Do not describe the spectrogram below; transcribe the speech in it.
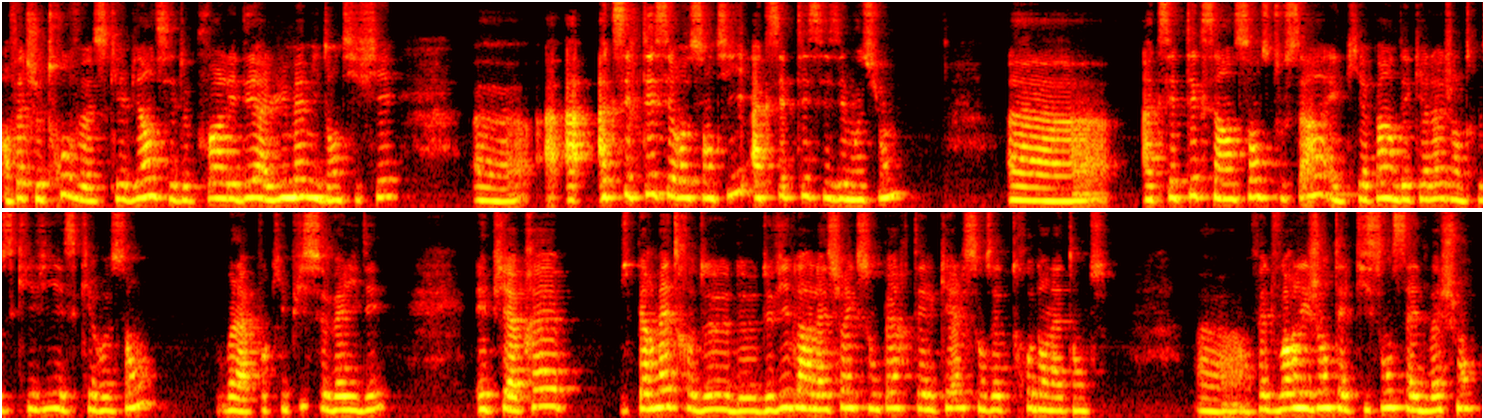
en fait, je trouve ce qui est bien, c'est de pouvoir l'aider à lui-même identifier, euh, accepter ses ressentis, accepter ses émotions, accepter que ça a un sens tout ça et qu'il n'y a pas un décalage entre ce qu'il vit et ce qu'il ressent, voilà, pour qu'il puisse se valider. Et puis après, permettre de, vivre la relation avec son père telle qu'elle sans être trop dans l'attente. Euh, en fait, voir les gens tels qu'ils sont, ça aide vachement.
